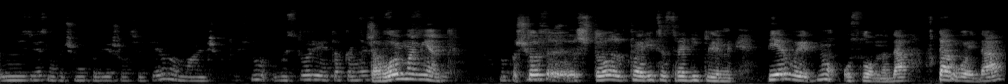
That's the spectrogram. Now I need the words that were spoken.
Неизвестно, почему повешался первый мальчик. То есть, ну, в истории это, конечно... Второй момент. Ну, Что, что творится с родителями? Первый, ну, условно, да. Второй, да,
